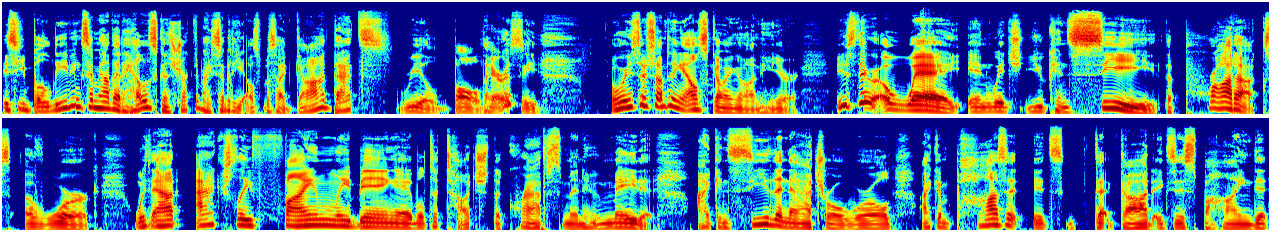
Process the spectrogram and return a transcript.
Is he believing somehow that hell is constructed by somebody else beside God? That's real bald heresy. Or is there something else going on here? Is there a way in which you can see the products of work without actually finally being able to touch the craftsman who made it? I can see the natural world. I can posit it's that God exists behind it,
